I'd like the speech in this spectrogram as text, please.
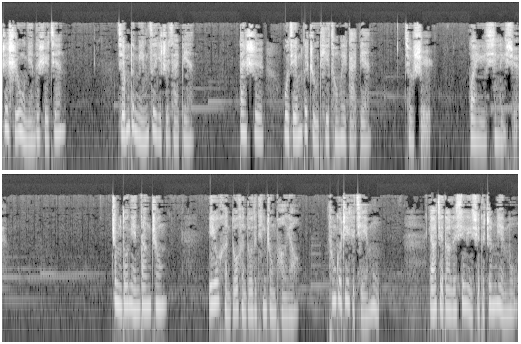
这十五年的时间。节目的名字一直在变，但是我节目的主题从未改变，就是关于心理学。这么多年当中，也有很多很多的听众朋友，通过这个节目，了解到了心理学的真面目，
